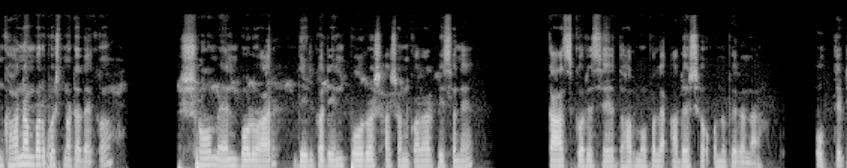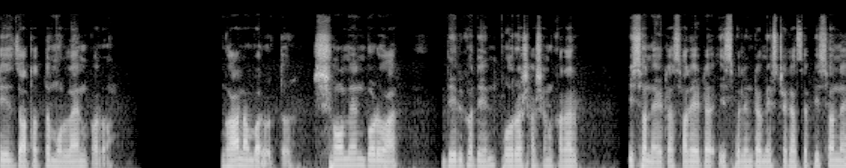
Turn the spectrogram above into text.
ঘ নম্বর প্রশ্নটা দেখো সৌমেন বড়ুয়ার দীর্ঘদিন পৌর শাসন করার পিছনে কাজ করেছে ধর্মপালে আদর্শ অনুপ্রেরণা। উক্তিটি যথার্থ মূল্যায়ন করো। ঘ নম্বর উত্তর। সৌমেন বড়ুয়ার দীর্ঘদিন পৌর শাসন করার পিছনে, এটা সরি এটা স্পেলিংটা মিস্টেক আছে, পিছনে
